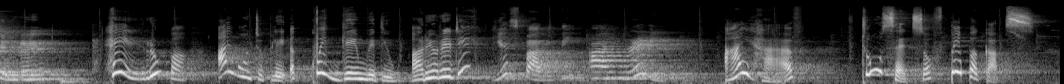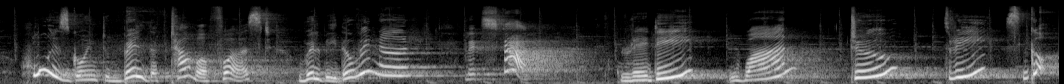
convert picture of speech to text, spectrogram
children. Hey Rupa, I want to play a quick game with you. Are you ready? Yes, Parvati, I am ready. I have two sets of paper cups. Who is going to build the tower first will be the winner. Let's start. Ready? One, two, three, go!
